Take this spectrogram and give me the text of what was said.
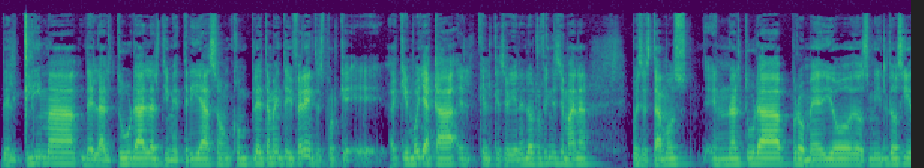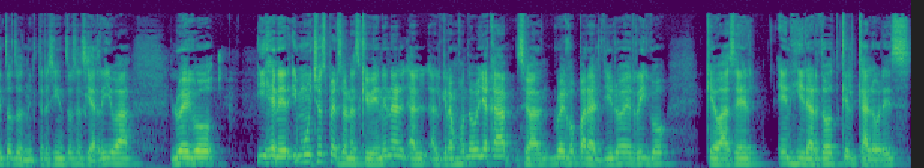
del clima, de la altura, la altimetría son completamente diferentes porque eh, aquí en Boyacá, el, el que se viene el otro fin de semana, pues estamos en una altura promedio de 2200, 2300 hacia arriba. Luego, y, gener y muchas personas que vienen al, al, al Gran Fondo de Boyacá se van luego para el Giro de Rigo, que va a ser en Girardot, que el calor es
